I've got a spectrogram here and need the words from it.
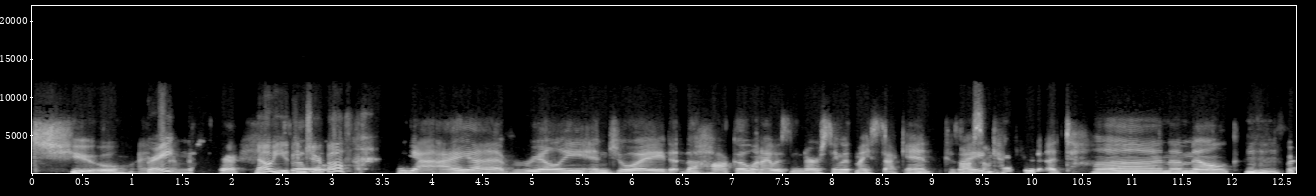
two. Great. No, you so, can share both. Yeah, I uh, really enjoyed the Haakaa when I was nursing with my second because awesome. I captured a ton of milk, mm-hmm. which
